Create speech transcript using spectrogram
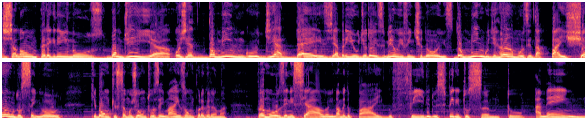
Shalom, peregrinos! Bom dia! Hoje é domingo, dia 10 de abril de 2022, domingo de Ramos e da Paixão do Senhor. Que bom que estamos juntos em mais um programa. Vamos iniciá-lo em nome do Pai, do Filho e do Espírito Santo. Amém.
